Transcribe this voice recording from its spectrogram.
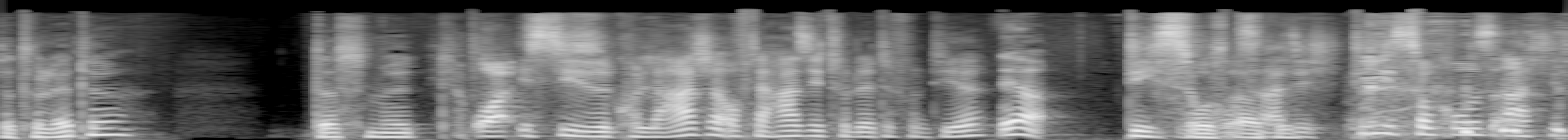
Der Toilette, das mit Oh, ist diese Collage auf der Hasi-Toilette von dir? Ja. Die ist so großartig. Großartig. Die ist so großartig.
